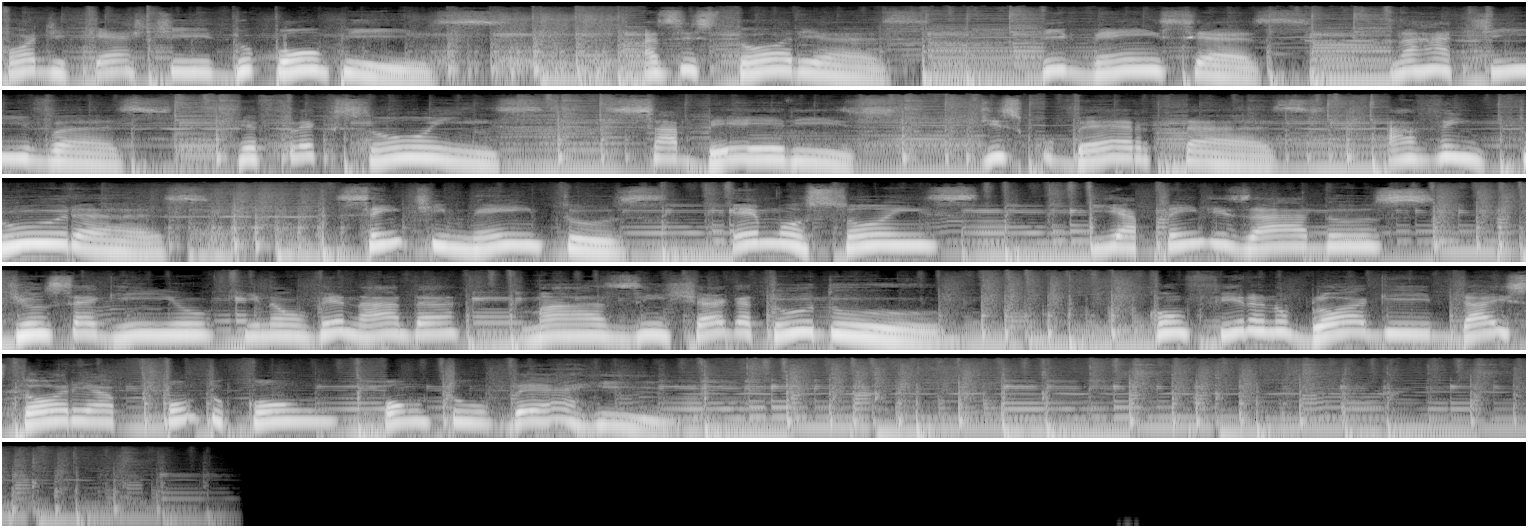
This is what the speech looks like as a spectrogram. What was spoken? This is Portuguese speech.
podcast do Pompis. As histórias, vivências, narrativas, reflexões, saberes, descobertas, aventuras, sentimentos, emoções e aprendizados de um ceguinho que não vê nada, mas enxerga tudo. Confira no blog da história.com.br.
